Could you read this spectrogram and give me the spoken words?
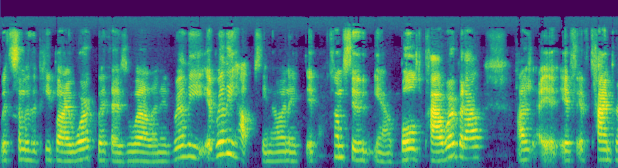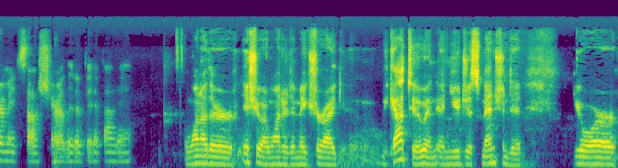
with some of the people I work with as well. And it really, it really helps, you know, and it, it comes to, you know, bold power, but I'll, I'll, if, if time permits, I'll share a little bit about it. One other issue I wanted to make sure I, we got to, and, and you just mentioned it, your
